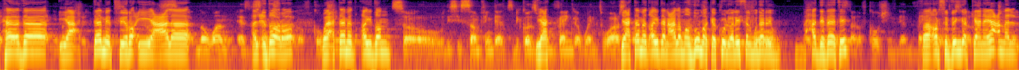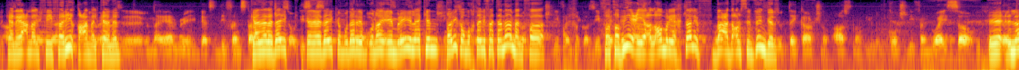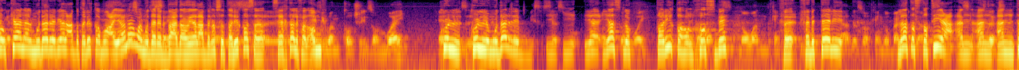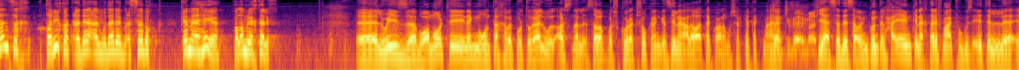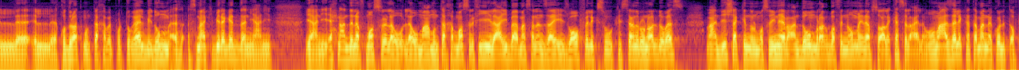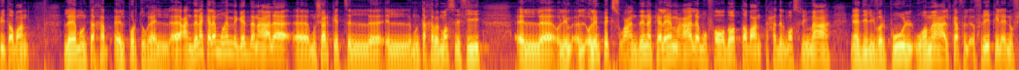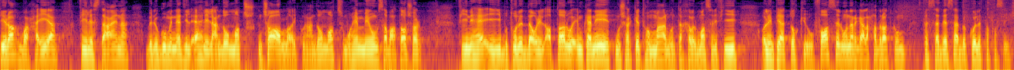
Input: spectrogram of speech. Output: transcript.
هذا يعتمد في رأيي على الإدارة ويعتمد أيضا يعتمد أيضا على منظومة ككل وليس المدرب بحد ذاته. فأرسن فينجر كان يعمل كان يعمل في فريق عمل كامل. كان لديك كان لديك مدرب أوناي إمري لكن طريقة مختلفة تماما. ف... فطبيعي الأمر يختلف بعد أرسن فينجر. لو كان المدرب يلعب بطريقة معينة والمدرب بعده يلعب بنفس الطريقة سيختلف الأمر. كل كل مدرب يسلك طريقه الخاص به. فبالتالي لا تستطيع أن أن أن تنسخ طريقة أداء المدرب السابق كما هي فالأمر يختلف. آه لويز بوامورتي نجم منتخب البرتغال والأرسنال السابق. بشكرك شكرا جزيلا على وقتك وعلى مشاركتك معنا في السادسة. وإن كنت الحقيقة يمكن أختلف معاك في جزئية القدرات منتخب البرتغال بيضم أسماء كبيرة جدا. يعني يعني إحنا عندنا في مصر لو لو مع منتخب مصر في لعيبة مثلا زي جواو فيليكس وكريستيانو رونالدو بس ما عنديش شك إن المصريين هيبقى عندهم رغبة في إن هم ينافسوا على كأس العالم. ومع ذلك نتمنى كل التوفيق طبعا لمنتخب البرتغال. عندنا كلام مهم جدا على مشاركة المنتخب المصري في الاولمبيكس وعندنا كلام على مفاوضات طبعا الاتحاد المصري مع نادي ليفربول ومع الكاف الإفريقي لأنه في رغبة حقيقة في الاستعانة بنجوم النادي الأهلي اللي عندهم ماتش إن شاء الله يكون عندهم ماتش مهم يوم 17 في نهائي بطولة دوري الأبطال وإمكانية مشاركتهم مع المنتخب المصري في أولمبياد طوكيو. فاصل ونرجع لحضراتكم في السادسة بكل التفاصيل.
